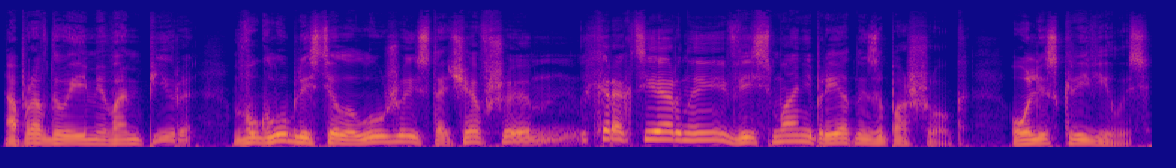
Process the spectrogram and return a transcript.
Оправдывая имя вампира, в углу блестела лужа, источавшая характерный, весьма неприятный запашок. Оля скривилась.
